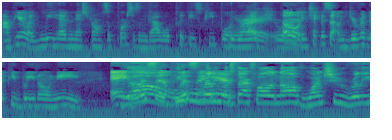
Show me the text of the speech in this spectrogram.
I'm here. Like really having that strong support system. God will put these people in your life. Right, Oh, and check this out. Get rid of the people you don't need. Hey, Yo, listen, people listen really here. will start falling off once you really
